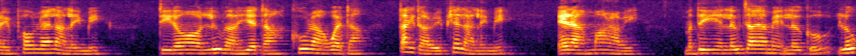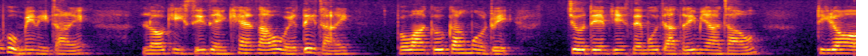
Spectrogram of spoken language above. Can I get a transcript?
တွေဖုံးလွှမ်းလာလိမ့်မယ်ဒီတော့လူရာရက်တာခိုးတာဝက်တာတိုက်တာတွေဖြစ်လာလိမ့်မယ်အဲ့ဒါမှားတာပဲမတည်ရင်လောက်ကြရမယ့်အလုပ်ကိုလုပ်ဖို့မေ့နေကြတယ်လော်ကီစီစဉ်ခံစားဖို့ပဲသိကြတယ်ဘဝကူကောင်းမှုတွေကြိုတင်ပြင်ဆင်မှုကြသတိမရကြဘူးဒီတော့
